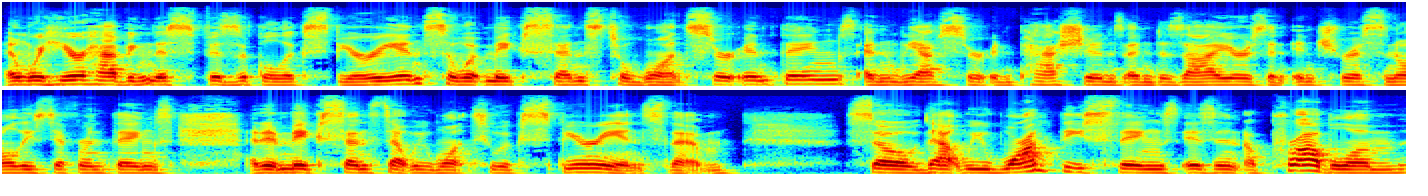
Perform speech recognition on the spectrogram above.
And we're here having this physical experience. So, it makes sense to want certain things. And we have certain passions and desires and interests and all these different things. And it makes sense that we want to experience them so that we want these things isn't a problem.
